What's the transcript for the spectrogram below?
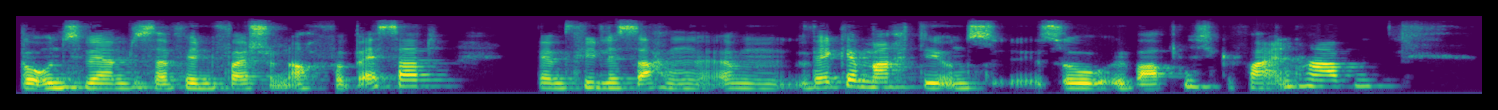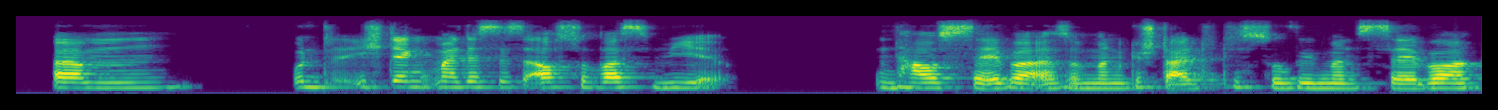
bei uns, wir haben das auf jeden Fall schon auch verbessert. Wir haben viele Sachen ähm, weggemacht, die uns so überhaupt nicht gefallen haben. Ähm, und ich denke mal, das ist auch sowas wie ein Haus selber. Also man gestaltet es so, wie man es selber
